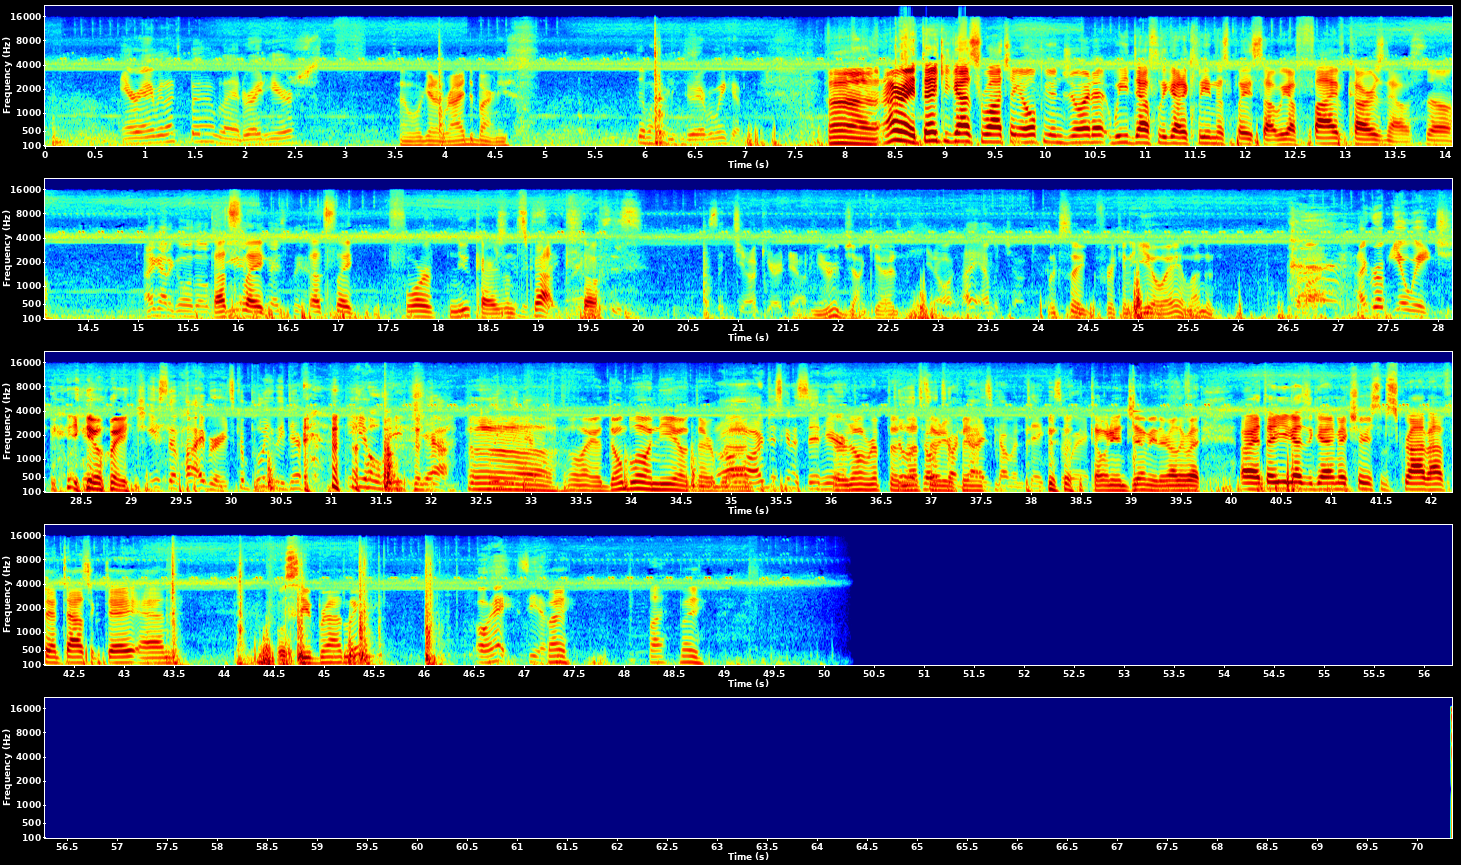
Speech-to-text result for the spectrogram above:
Air ambulance. Boom. Land right here. And we'll get a ride to Barney's. The Barney. Do it every weekend. Uh, all right, thank you guys for watching. I hope you enjoyed it. We definitely got to clean this place up. We got five cars now, so I gotta go though. That's You- like- you guys clean it up. that's like four new cars and Goodness scrap. sake, man, So This is, this is a junkyard down here. you're a junkyard. You know? I am a junkyard. Looks like freaking EOH in London. Come on. I grew up EOH. EOH. East of Highbury. It's completely different. EOH. yeah. Completely different. Uh, oh my god! Don't blow a knee out there, Oh, Brad. I'm just gonna sit or here don't rip the till the nuts tow out of your truck guys pants. come and take us away. Tony and Jimmy, they're on their way. All right, thank you guys again. Make sure you subscribe. Have a fantastic day, and we'll see you, Brad, later. oh, hey. See ya. Bye. Bye. Bye.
